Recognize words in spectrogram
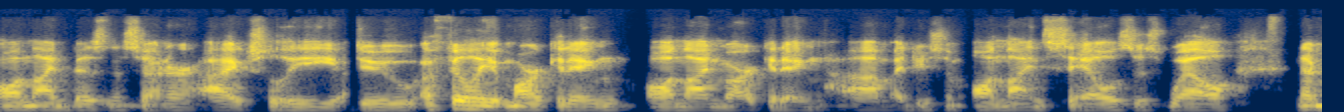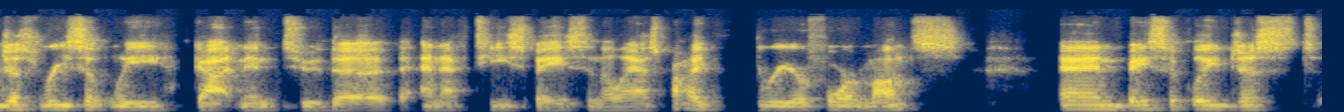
online business owner. I actually do affiliate marketing, online marketing. Um, I do some online sales as well. And I've just recently gotten into the, the NFT space in the last probably three or four months and basically just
